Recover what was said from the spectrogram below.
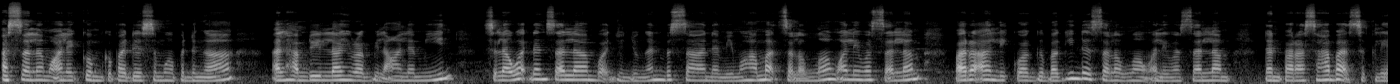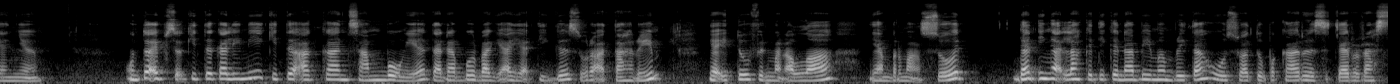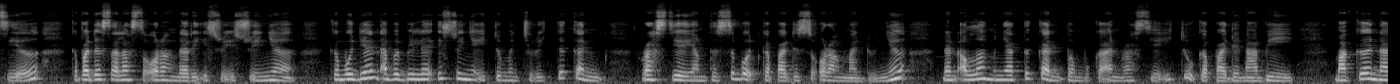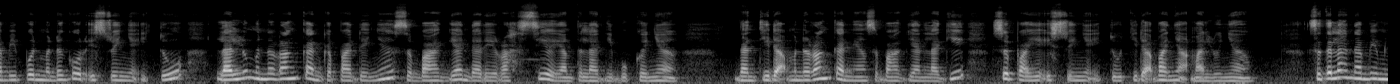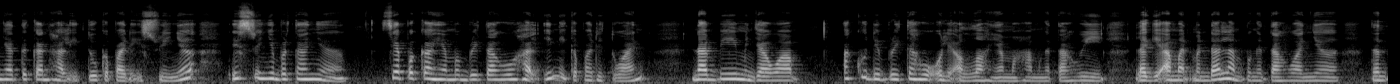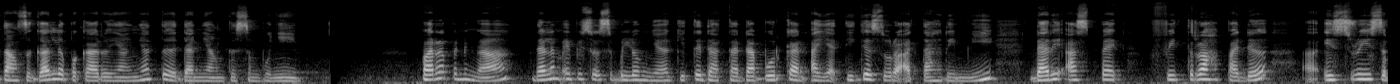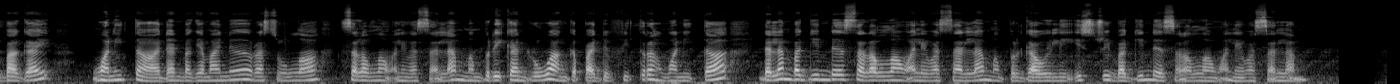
Assalamualaikum kepada semua pendengar. Alhamdulillahirabbilalamin. Selawat dan salam buat junjungan besar Nabi Muhammad sallallahu alaihi wasallam, para ahli keluarga baginda sallallahu alaihi wasallam dan para sahabat sekaliannya. Untuk episod kita kali ini kita akan sambung ya tadabbur bagi ayat 3 surah At-Tahrim iaitu firman Allah yang bermaksud dan ingatlah ketika Nabi memberitahu suatu perkara secara rahsia kepada salah seorang dari isteri-isterinya. Kemudian apabila isterinya itu menceritakan rahsia yang tersebut kepada seorang madunya dan Allah menyatakan pembukaan rahsia itu kepada Nabi. Maka Nabi pun menegur isterinya itu lalu menerangkan kepadanya sebahagian dari rahsia yang telah dibukanya dan tidak menerangkan yang sebahagian lagi supaya isterinya itu tidak banyak malunya. Setelah Nabi menyatakan hal itu kepada isterinya, isterinya bertanya, siapakah yang memberitahu hal ini kepada Tuan? Nabi menjawab, aku diberitahu oleh Allah yang maha mengetahui, lagi amat mendalam pengetahuannya tentang segala perkara yang nyata dan yang tersembunyi. Para pendengar, dalam episod sebelumnya kita dah tadaburkan ayat 3 surah At-Tahrim ni dari aspek fitrah pada uh, isteri sebagai wanita dan bagaimana Rasulullah sallallahu alaihi wasallam memberikan ruang kepada fitrah wanita dalam baginda sallallahu alaihi wasallam mempergauli isteri baginda sallallahu alaihi wasallam.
